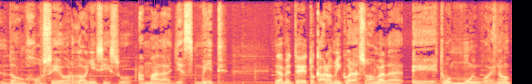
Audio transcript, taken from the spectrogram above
don José Ordóñez y su amada Smith. Realmente tocaron mi corazón, ¿verdad? Eh, estuvo muy bueno.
